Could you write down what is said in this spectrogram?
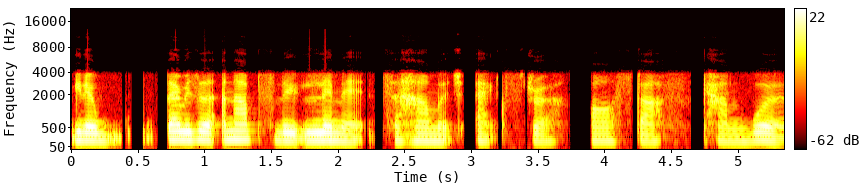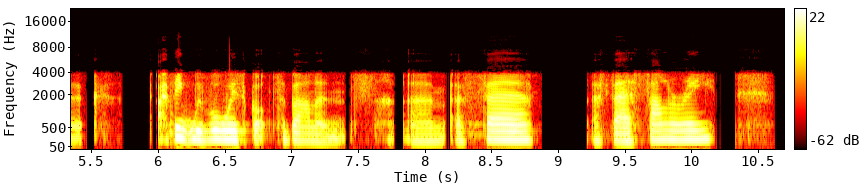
you know, there is a, an absolute limit to how much extra our staff can work. I think we've always got to balance um, a fair a fair salary,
